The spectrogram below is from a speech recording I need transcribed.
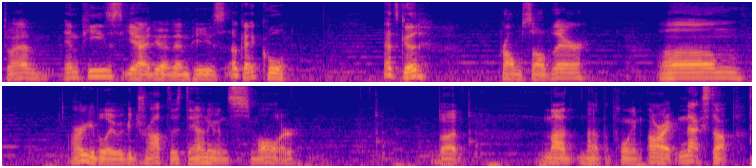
Do I have MPs? Yeah, I do have MPs. Okay, cool. That's good. Problem solved there. Um, arguably we could drop this down even smaller, but not not the point. All right, next up,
